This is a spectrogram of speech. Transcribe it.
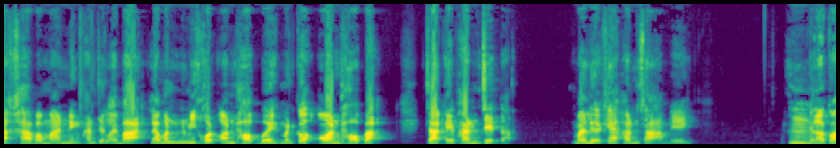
ราคาประมาณหนึ่งพันเจ็ดร้อยบาท แล้วมันมีโค้ด on top เว้ยมันก็ on top อะจากไอ้พันเจ็ดอะ มาเหลือแค่พันสามเอง อืม แล้วก็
